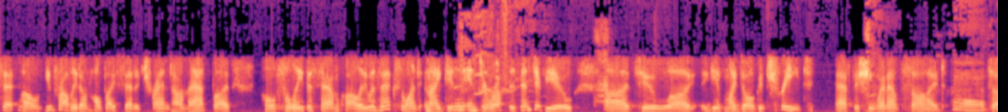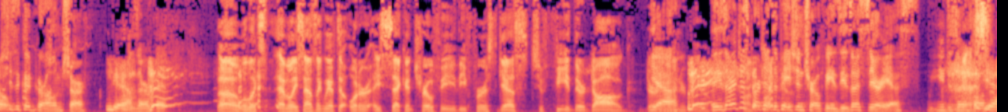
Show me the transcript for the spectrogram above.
set. Well, you probably don't hope I set a trend on that, but hopefully the sound quality was excellent, and I didn't interrupt this interview uh, to uh, give my dog a treat after she went outside. Oh, So- she's a good girl, I'm sure. Yeah. She deserved it. Oh well, looks, Emily. Sounds like we have to order a second trophy. The first guest to feed their dog during yeah. an interview. These aren't just on the participation trophies. These are serious. You deserve both Yeah, of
